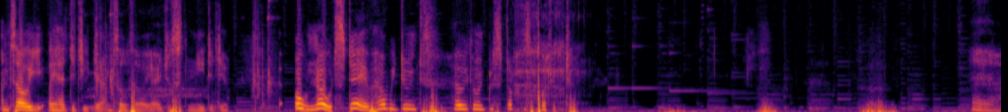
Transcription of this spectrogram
am sorry I had to cheat there. I'm so sorry. I just needed to. Oh no, it's Dave. How are we doing? To, how are we going to stop this project? Yeah.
